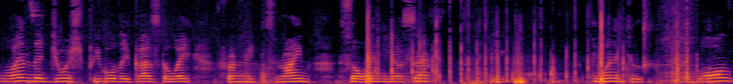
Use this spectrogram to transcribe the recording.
when the Jewish people they passed away from Mitzrayim, so when Yosef he, he went to the ball.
